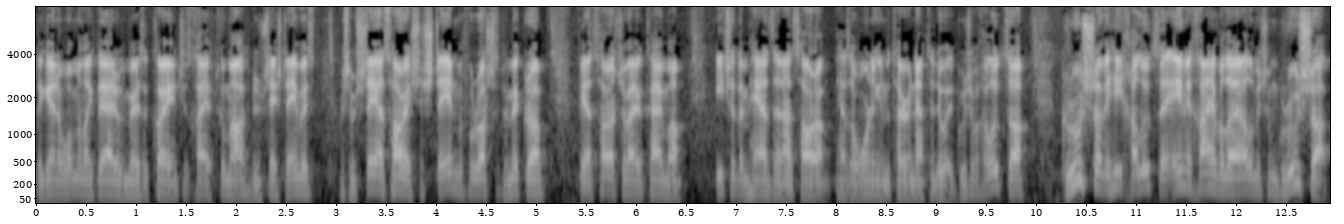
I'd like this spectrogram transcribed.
Again, a woman like that who marries a Kohen, she's Chayv two Malchus, Mishim Shtei Shteimis, Mishim Shtei Ashara, Shtein before Rosh B'Mikra, V'Ashara Kaima. Each of them has an Ashara, has a warning in the Torah not to do it. Grusha V'Chalutza, Grusha V'Hi Chalutza, Ein Mishim Grusha,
